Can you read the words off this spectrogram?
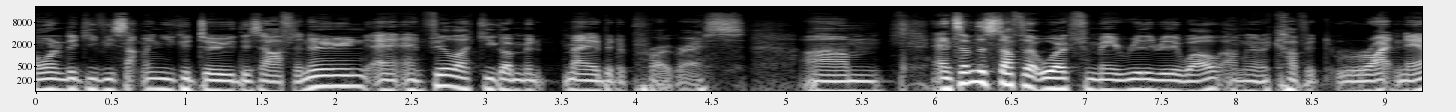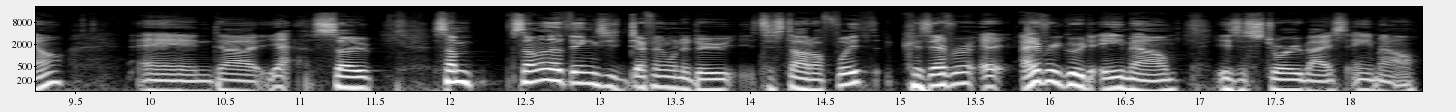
wanted to give you something you could do this afternoon and, and feel like you got made a bit of progress. Um, and some of the stuff that worked for me really, really well, I'm going to cover it right now. And uh, yeah, so some some of the things you definitely want to do to start off with, because every every good email is a story based email,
